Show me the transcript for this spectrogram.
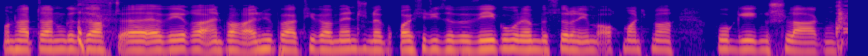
und hat dann gesagt, äh, er wäre einfach ein hyperaktiver Mensch und er bräuchte diese Bewegung und er müsste dann eben auch manchmal wogegen schlagen.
